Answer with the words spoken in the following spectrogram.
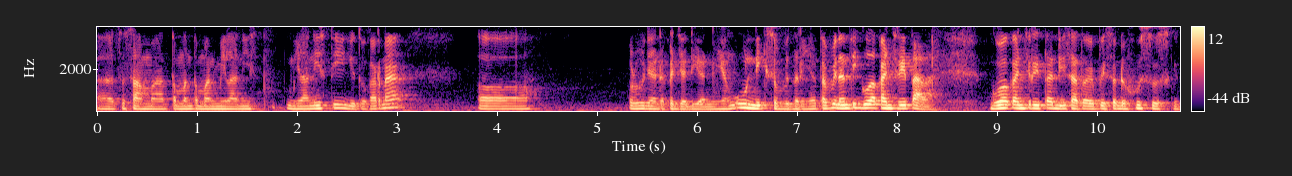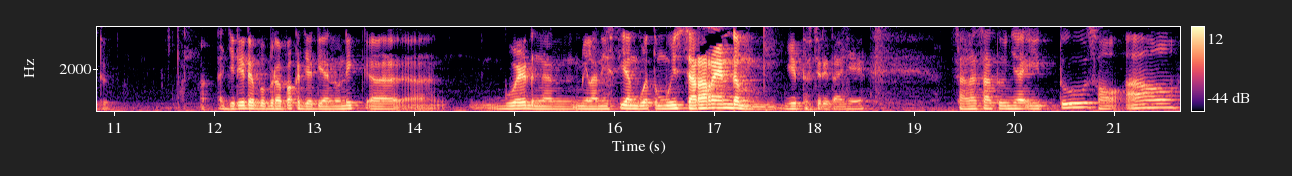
uh, sesama teman-teman Milanisti Milanisti gitu. Karena uh, Aduh ini ada kejadian yang unik sebenarnya tapi nanti gue akan cerita lah. Gue akan cerita di satu episode khusus gitu. Jadi ada beberapa kejadian unik uh, gue dengan Milanisti yang gue temui secara random gitu ceritanya ya. Salah satunya itu soal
